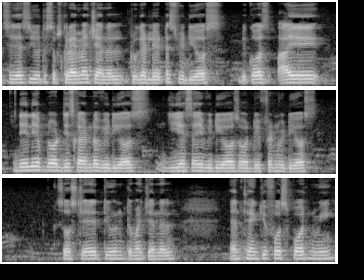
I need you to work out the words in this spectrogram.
suggest you to subscribe my channel to get latest videos because I daily upload this kind of videos GSI videos or different videos. So stay tuned to my channel and thank you for supporting me.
